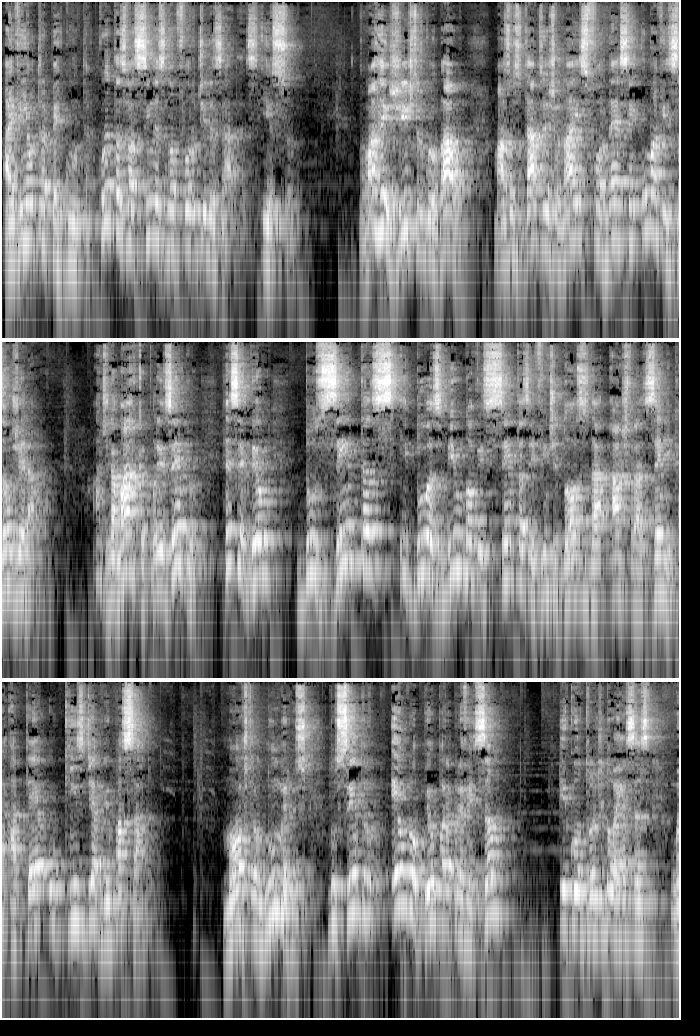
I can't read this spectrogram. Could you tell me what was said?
Aí vem outra pergunta: quantas vacinas não foram utilizadas? Isso. Não há registro global, mas os dados regionais fornecem uma visão geral. A Dinamarca, por exemplo, recebeu 202.920 doses da AstraZeneca até o 15 de abril passado. Mostram números do Centro Europeu para a Prevenção e Controle de Doenças, o.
